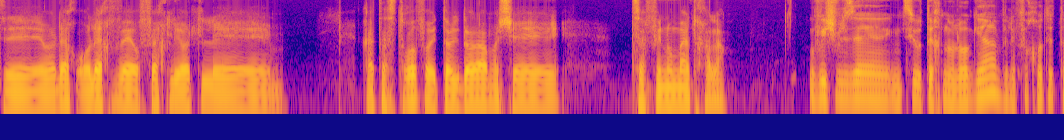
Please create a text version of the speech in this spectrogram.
זה הולך, הולך והופך להיות לקטסטרופה יותר גדולה ממה שצפינו מההתחלה. ובשביל זה המציאו טכנולוגיה, ולפחות את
